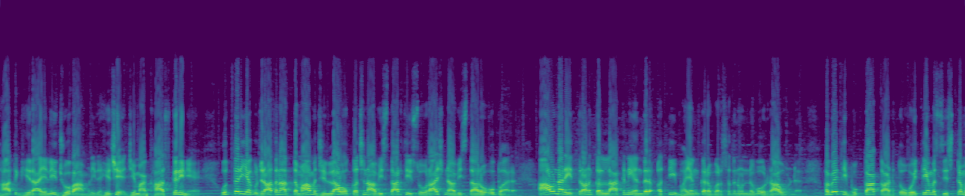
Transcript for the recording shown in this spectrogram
ઘાત ઘેરાયેલી જોવા મળી રહી છે, જેમાં ખાસ કરીને ઉત્તરીય ગુજરાતના તમામ જિલ્લાઓ કચ્છના વિસ્તારથી સૌરાષ્ટ્રના વિસ્તારો ઉપર આવનારી ત્રણ કલાકની અંદર અતિ ભયંકર વરસાદનો નવો રાઉન્ડ હવેથી ભૂક્કા કાઢતો હોય તેમ સિસ્ટમ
